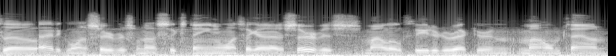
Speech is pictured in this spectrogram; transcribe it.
So I had to go on service when I was 16, and once I got out of service, my little theater director in my hometown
